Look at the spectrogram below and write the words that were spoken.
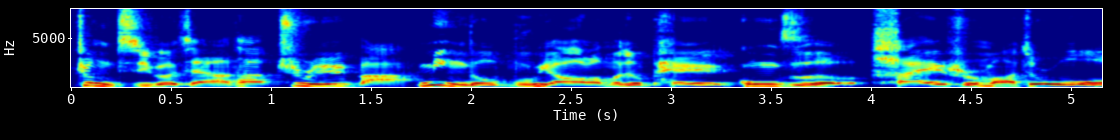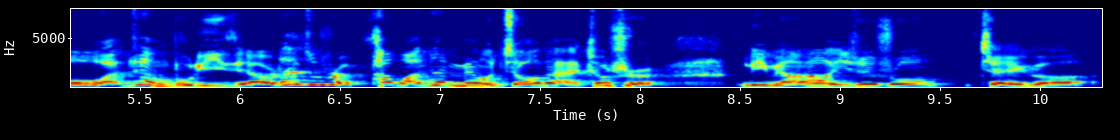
挣几个钱啊？他至于把命都不要了吗？就赔公子嗨是吗？就是我，我完全不理解。而且就是他完全没有交代。就是李苗苗一句说：“这个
